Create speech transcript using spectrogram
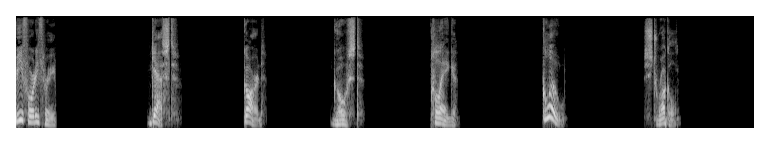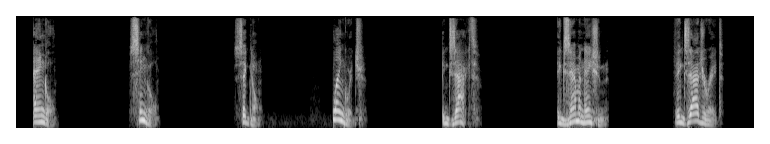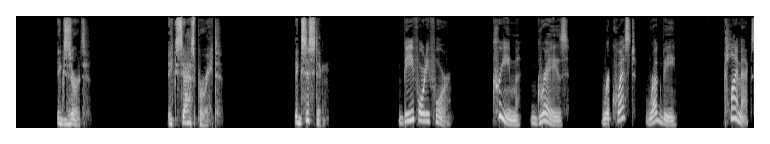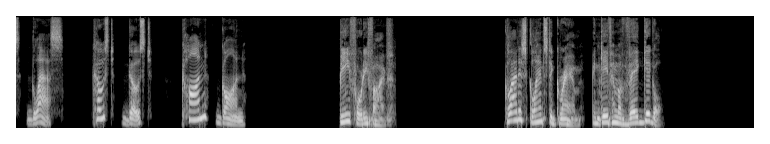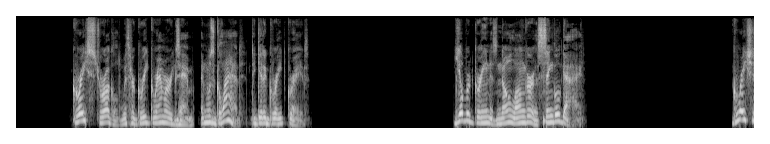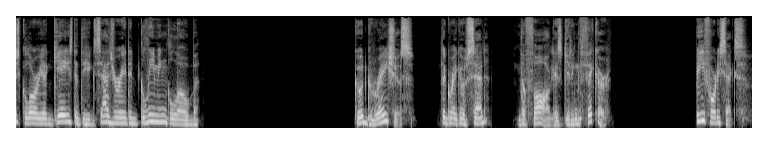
B43. Guest. Guard. Ghost. Plague. Glue. Struggle. Angle. Single. Signal. Language. Exact. Examination. Exaggerate exert, exasperate, existing. B44. Cream, graze. Request, rugby. Climax, glass. Coast, ghost. Con, gone. B45. Gladys glanced at Graham and gave him a vague giggle. Grace struggled with her Greek grammar exam and was glad to get a great grade. Gilbert Green is no longer a single guy. Gracious Gloria gazed at the exaggerated, gleaming globe. Good gracious, the Grego said. The fog is getting thicker. B46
